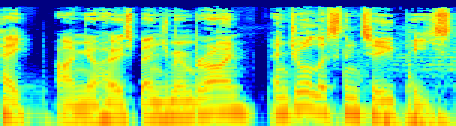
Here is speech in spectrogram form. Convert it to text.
Hey, I'm your host Benjamin Bryan, and you're listening to Pieced.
